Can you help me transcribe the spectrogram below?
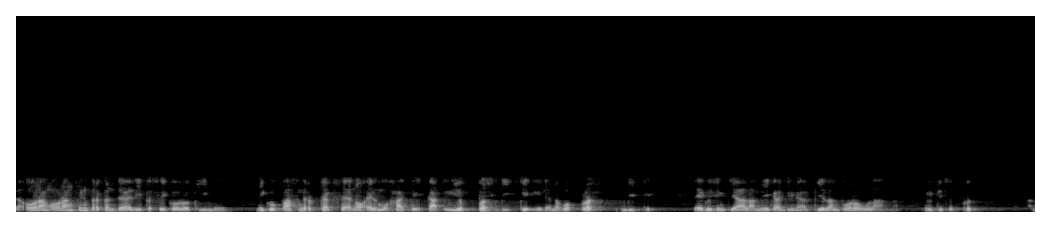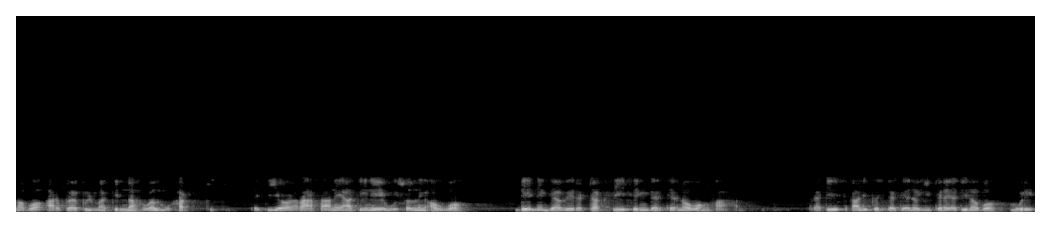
Nah orang-orang sing terkendali psikologi ini, niku pas ngerdak seno ilmu hakikat itu ya plus didik gitu napa plus didik. Lha iku sing dialami kanjeng Nabi lan para ulama. Itu disebut napa arbabul makinnah wal muhaqqiq. Jadi ya rasane atine usul ning Allah. Dene gawe redaksi sing dadekno wong paham. Berarti sekaligus dadekno di napa murid.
